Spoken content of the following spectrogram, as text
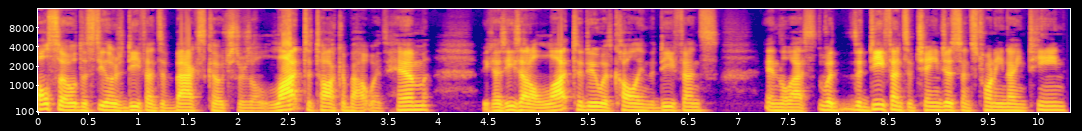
also the Steelers defensive backs coach. There's a lot to talk about with him because he's had a lot to do with calling the defense in the last with the defensive changes since 2019.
